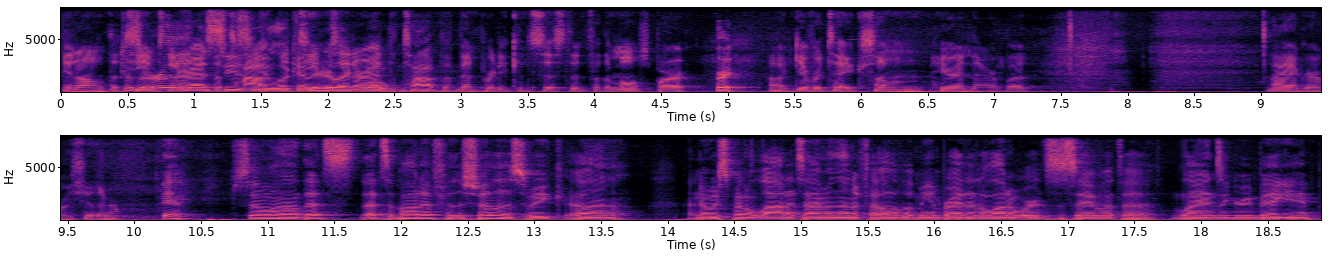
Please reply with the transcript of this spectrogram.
You know, the teams that are at the, the top the teams that are at the top have been pretty consistent for the most part. Right. Uh, give or take some here and there, but I agree with you there. Yeah. So uh, that's that's about it for the show this week. Uh, I know we spent a lot of time in the NFL, but me and Brad had a lot of words to say about the Lions and Green Bay game.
